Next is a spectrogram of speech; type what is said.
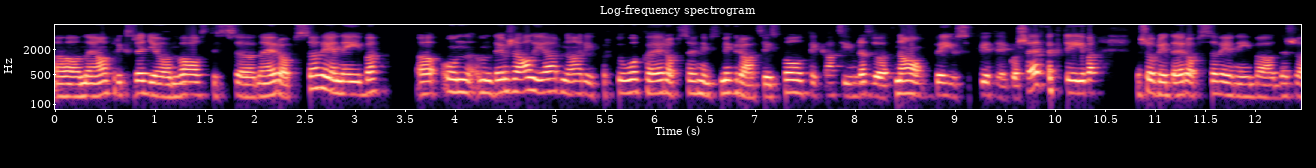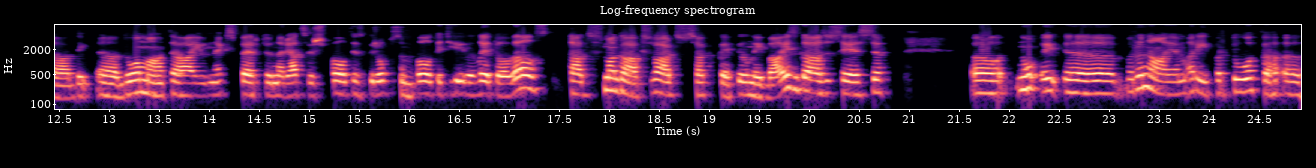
ne Āfrikas reģiona valstis, ne Eiropas Savienība. Uh, un, diemžēl, jārunā arī par to, ka Eiropas Savienības migrācijas politika acīm redzot nav bijusi pietiekoši efektīva. Šobrīd Eiropas Savienībā dažādi uh, domātāji un eksperti un arī atsevišķi politiskas grupas un politiķi lieto vēl tādus smagākus vārdus, saka, ka ir pilnībā izgāzusies. Uh, nu, uh, runājam arī par to, ka uh,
